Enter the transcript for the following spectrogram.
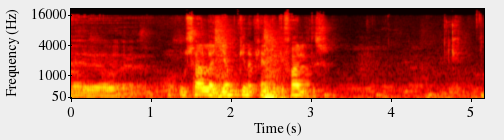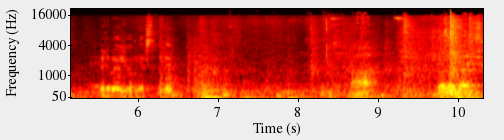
ε, ουσάλα γεια μου και να πιάνει το κεφάλι της. Περίμενε λίγο μια στιγμή. Α, τώρα εντάξει.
